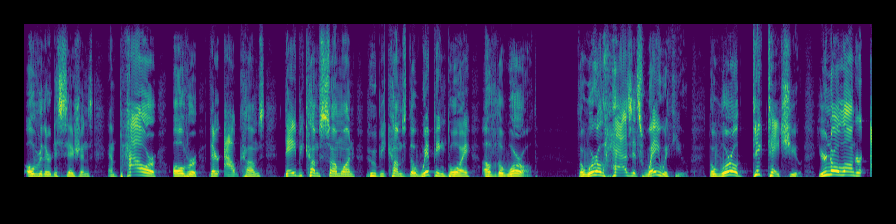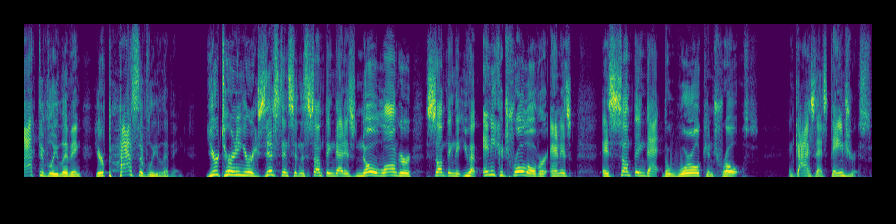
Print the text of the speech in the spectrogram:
over their decisions and power over their outcomes, they become someone who becomes the whipping boy of the world. The world has its way with you. The world dictates you. You're no longer actively living, you're passively living. You're turning your existence into something that is no longer something that you have any control over and is, is something that the world controls. And guys, that's dangerous.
